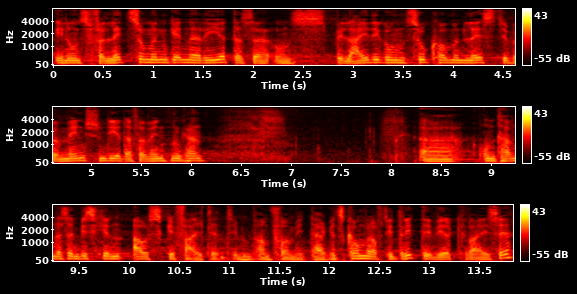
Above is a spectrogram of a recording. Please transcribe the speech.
in uns Verletzungen generiert, dass er uns Beleidigungen zukommen lässt über Menschen, die er da verwenden kann. Äh, und haben das ein bisschen ausgefaltet im, am Vormittag. Jetzt kommen wir auf die dritte Wirkweise.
